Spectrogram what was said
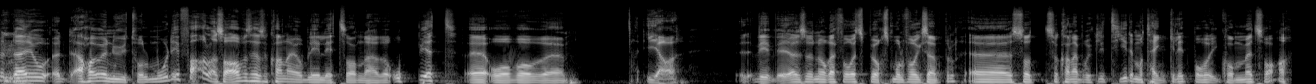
det, er jo, jeg har jo en utålmodig far. Altså Av og til så kan jeg jo bli litt sånn der oppgitt over Ja. Vi, altså når jeg får et spørsmål, f.eks., uh, så, så kan jeg bruke litt tid. Jeg må tenke litt på å komme med et svar.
